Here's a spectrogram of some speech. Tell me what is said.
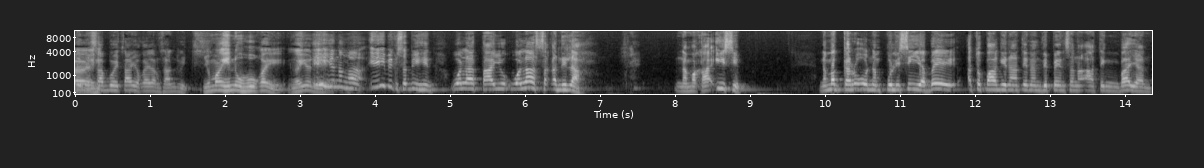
Hindi, may subway tayo, kailang sandwich. Yung mga hinuhukay. Ngayon eh. Eh, yun na nga. Eh, ibig sabihin, wala tayo, wala sa kanila na makaisip na magkaroon ng pulisiya, be, atupagin natin ang depensa ng ating bayan,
